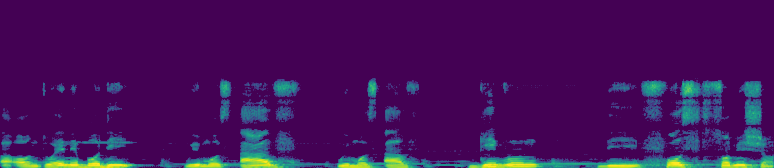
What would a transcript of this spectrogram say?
or unto anybody, we must have we must have given the first submission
